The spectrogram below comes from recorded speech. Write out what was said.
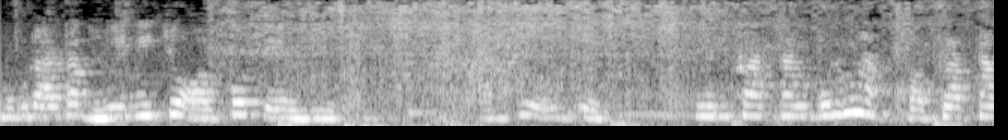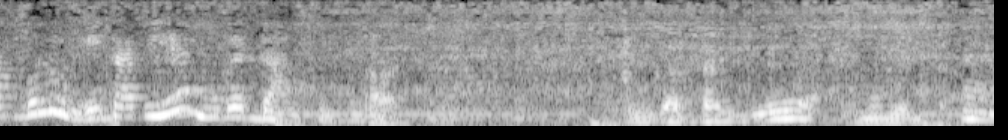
মুগ ডালটা ধুয়ে নিচ্ছি অল্প তেল দিয়েছি। আর যে ওই যে কুলকা শাক বলুন আর খসলা শাক বলুন এটা দিয়ে মুগের ডাল করব আচ্ছা। চিন্তা থাকলে মুগের ডাল। হ্যাঁ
